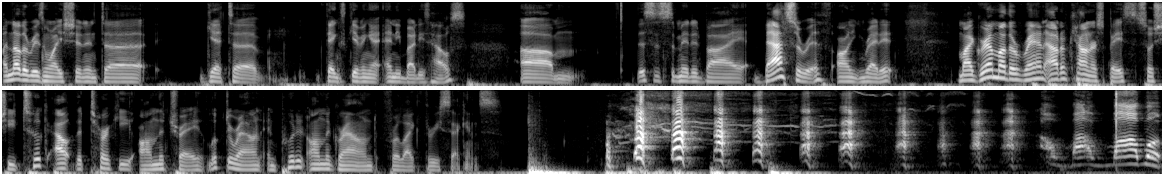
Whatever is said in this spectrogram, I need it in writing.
another reason why you shouldn't uh, get uh, Thanksgiving at anybody's house. Um, this is submitted by Bassarith on Reddit. My grandmother ran out of counter space, so she took out the turkey on the tray, looked around, and put it on the ground for like three seconds. Oh, my mama.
